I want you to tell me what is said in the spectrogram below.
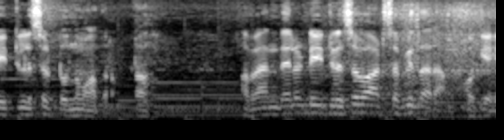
ഡീറ്റെയിൽസ് ഇട്ടുമെന്ന് മാത്രം കേട്ടോ അപ്പോൾ എന്തെങ്കിലും ഡീറ്റെയിൽസ് വാട്സപ്പിൽ തരാം. ഓക്കെ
